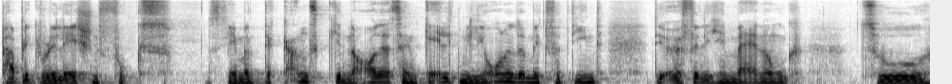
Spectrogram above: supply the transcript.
Public Relation Fuchs. Das ist jemand, der ganz genau, der sein Geld, Millionen damit verdient, die öffentliche Meinung zu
